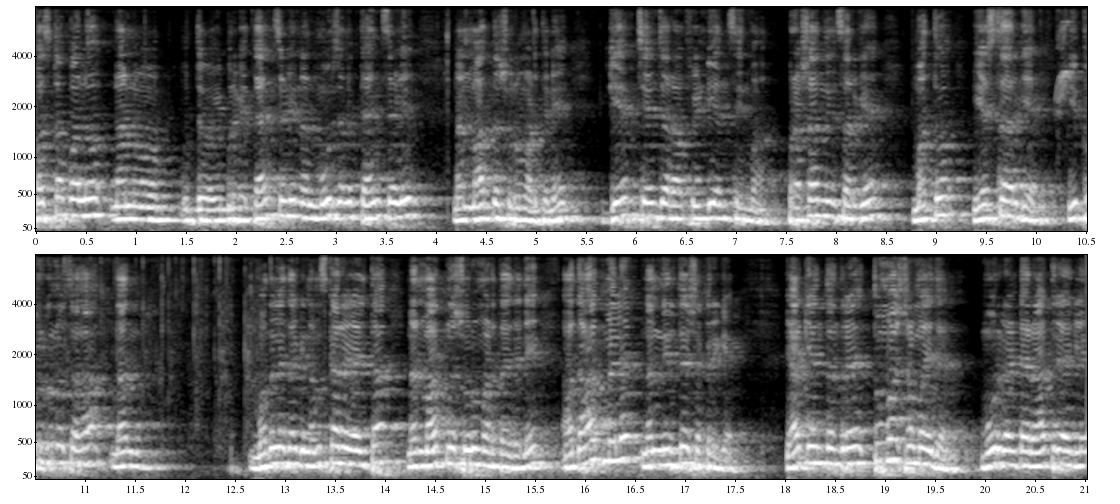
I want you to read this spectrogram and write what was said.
ಫಸ್ಟ್ ಆಫ್ ಆಲ್ ನಾನು ಇಬ್ಬರಿಗೆ ಥ್ಯಾಂಕ್ಸ್ ಹೇಳಿ, ನಾನು ಮೂರು ಜನಕ್ಕೆ ಥ್ಯಾಂಕ್ಸ್ ಹೇಳಿ ನನ್ನ ಮಾತನ್ನ ಶುರು ಮಾಡ್ತೀನಿ. Game changer of Indian cinema Prashanth Neel ಸರ್ಗೆ ಮತ್ತು ಎಸ್ ಸರ್ಗೆ. ಇಬ್ಬರಿಗೂ ಸಹ ನಾನು ಮೊದಲನೇದಾಗಿ ನಮಸ್ಕಾರ ಹೇಳ್ತಾ ನನ್ನ ಮಾತನ್ನ ಶುರು ಮಾಡ್ತಾ ಇದ್ದೀನಿ. ಅದಾದಮೇಲೆ ನನ್ನ ನಿರ್ದೇಶಕರಿಗೆ. ಯಾಕೆ ಅಂತಂದ್ರೆ ತುಂಬಾ ಶ್ರಮ ಇದೆ. ಮೂರು ಗಂಟೆ ರಾತ್ರಿ ಆಗಲಿ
